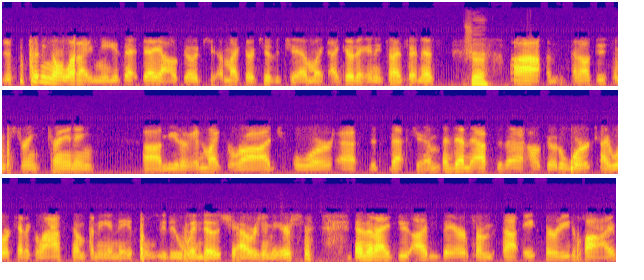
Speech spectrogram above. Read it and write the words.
Just depending on what I need that day, I'll go to. I might go to the gym. Like I go to Anytime Fitness. Sure. um, and I'll do some strength training, um, either in my garage or at the, that gym. And then after that, I'll go to work. I work at a glass company in Naples. We do windows, showers, and mirrors. and then I do. I'm there from about eight thirty to five.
